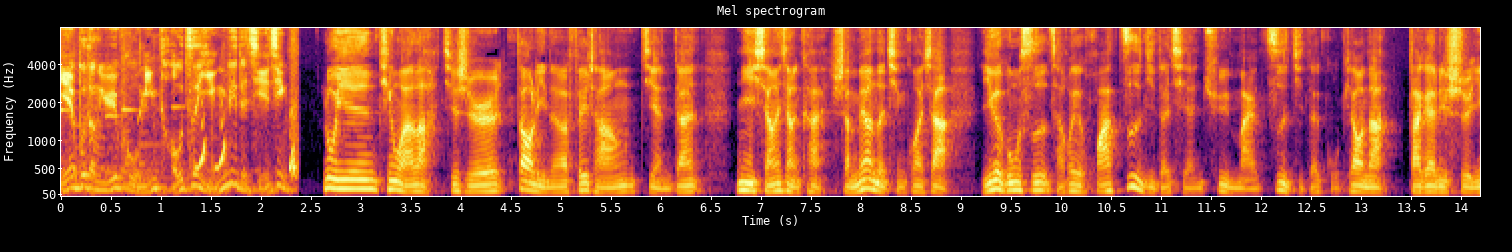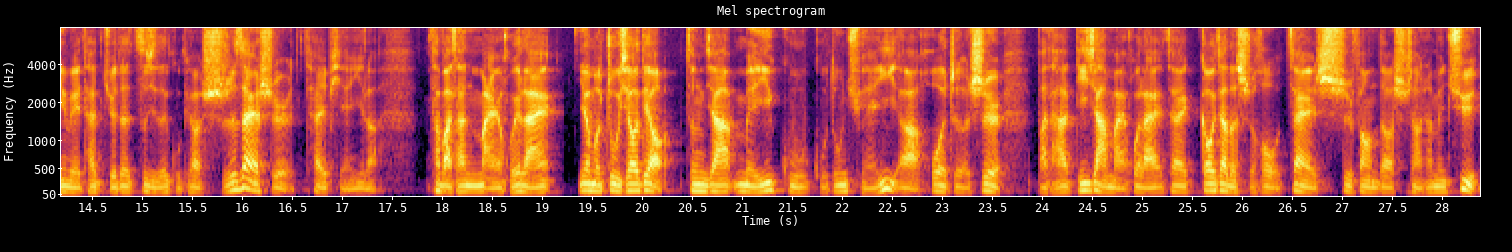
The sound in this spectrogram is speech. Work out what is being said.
也不等于股民投资盈利的捷径。录音听完了，其实道理呢非常简单。你想想看，什么样的情况下一个公司才会花自己的钱去买自己的股票呢？大概率是因为他觉得自己的股票实在是太便宜了，他把它买回来，要么注销掉，增加每一股股东权益啊，或者是把它低价买回来，在高价的时候再释放到市场上面去，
